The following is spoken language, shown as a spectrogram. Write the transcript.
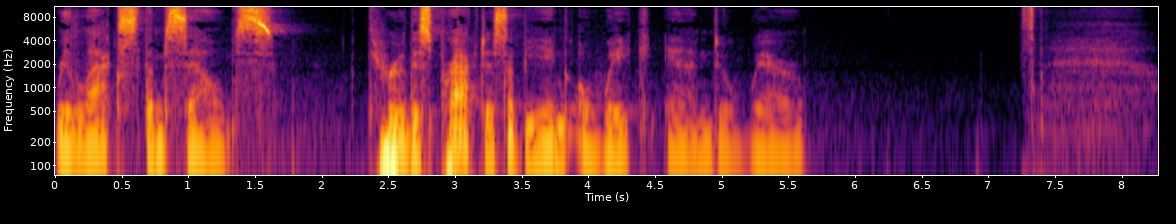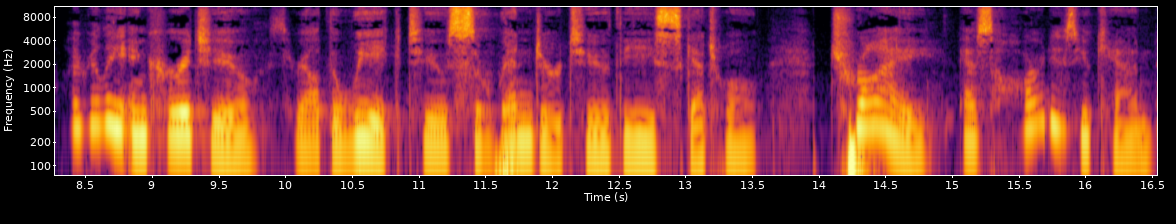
relax themselves through this practice of being awake and aware. I really encourage you throughout the week to surrender to the schedule. Try as hard as you can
